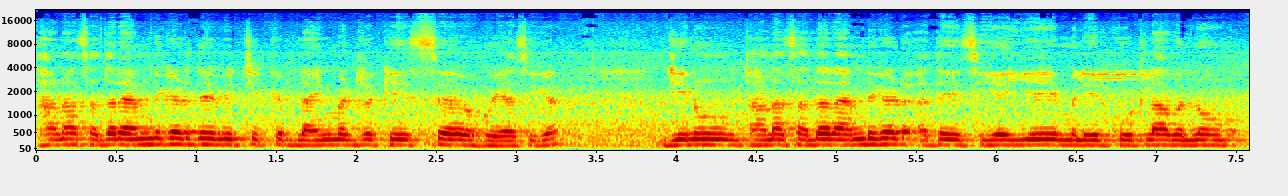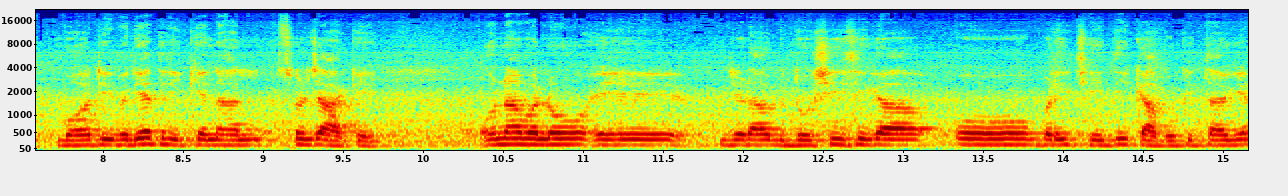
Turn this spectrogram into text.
ਥਾਣਾ ਸਦਰ ਅਹਿਮਦਗੜ੍ਹ ਦੇ ਵਿੱਚ ਇੱਕ ਬਲਾਈਂਡ ਮਰਡਰ ਕੇਸ ਹੋਇਆ ਸੀਗਾ, ਜਿਹਨੂੰ ਥਾਣਾ ਸਦਰ ਅਹਿਮਦਗੜ੍ਹ ਅਤੇ ਸੀਆਈਏ ਮਲੇਰਕੋਟਲਾ ਵੱਲੋਂ ਬਹੁਤ ਹੀ ਵਧੀਆ ਤਰੀਕੇ ਨਾਲ ਸੁਲਝਾ ਕੇ ਉਹਨਾਂ ਵੱਲੋਂ ਇਹ ਜਿਹੜਾ ਦੋਸ਼ੀ ਸੀਗਾ, ਉਹ ਬੜੀ ਛੇਤੀ ਕਾਬੂ ਕੀਤਾ ਗਿਆ।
